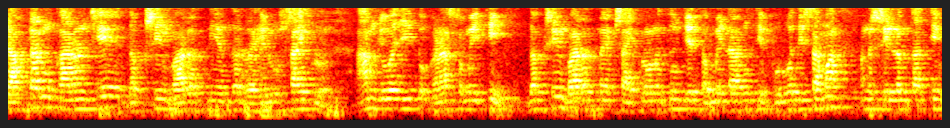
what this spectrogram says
ઝાપટાનું કારણ છે દક્ષિણ ભારતની અંદર રહેલું સાયક્લોન. આમ જોવા જઈએ તો ઘણા સમયથી દક્ષિણ ભારતમાં એક સાયક્લોન હતું, જે તમિલનાડુથી પૂર્વ દિશામાં અને શ્રીલંકાથી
